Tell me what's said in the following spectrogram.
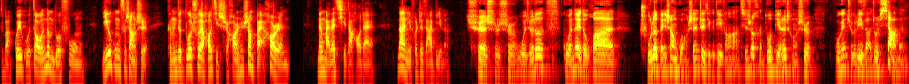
对吧，硅谷造了那么多富翁，一个公司上市可能就多出来好几十号人，甚至上百号人能买得起大豪宅。那你说这咋比呢？确实是，我觉得国内的话，除了北上广深这几个地方啊，其实很多别的城市，我给你举个例子啊，就是厦门，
